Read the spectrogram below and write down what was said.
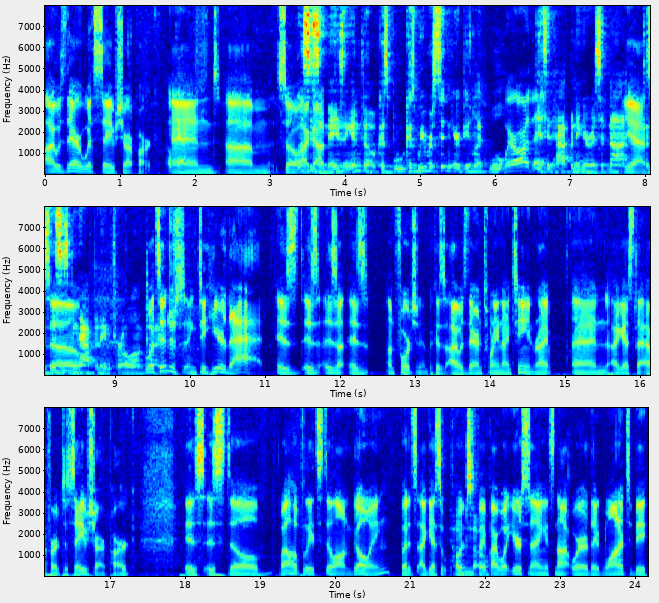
I was there with Save Sharp Park, Okay. and um, so This I is got amazing info because because we were sitting here being like, well, Where are they? Is it happening or is it not? Yeah, because this has been happening for a long time. What's interesting to hear that is is is is unfortunate because I was there in 2019, right? And I guess the effort to save Sharp Park is is still well. Hopefully, it's still ongoing, but it's I guess it wouldn't so. by what you're saying. It's not where they'd want it to be.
